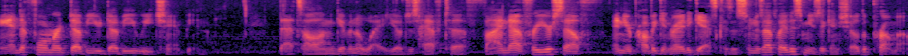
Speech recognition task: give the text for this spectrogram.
and a former WWE champion. That's all I'm giving away. You'll just have to find out for yourself, and you're probably getting ready to guess because as soon as I play this music and show the promo,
